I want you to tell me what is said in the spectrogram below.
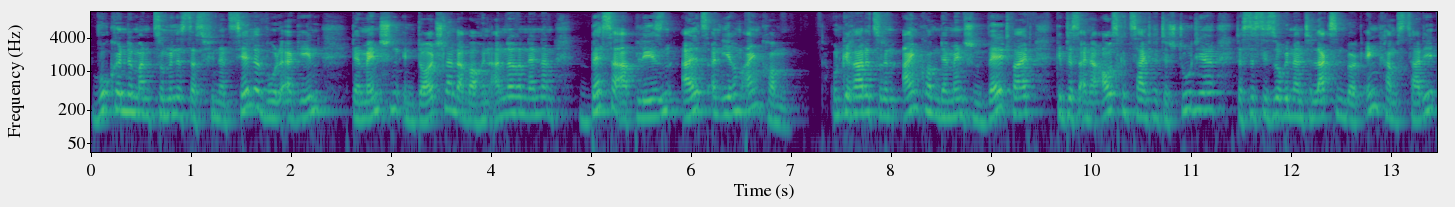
Wo könnte man zumindest das finanzielle Wohlergehen der Menschen in Deutschland, aber auch in anderen Ländern besser ablesen als an ihrem Einkommen? Und gerade zu den Einkommen der Menschen weltweit gibt es eine ausgezeichnete Studie, das ist die sogenannte Luxemburg Income Study.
